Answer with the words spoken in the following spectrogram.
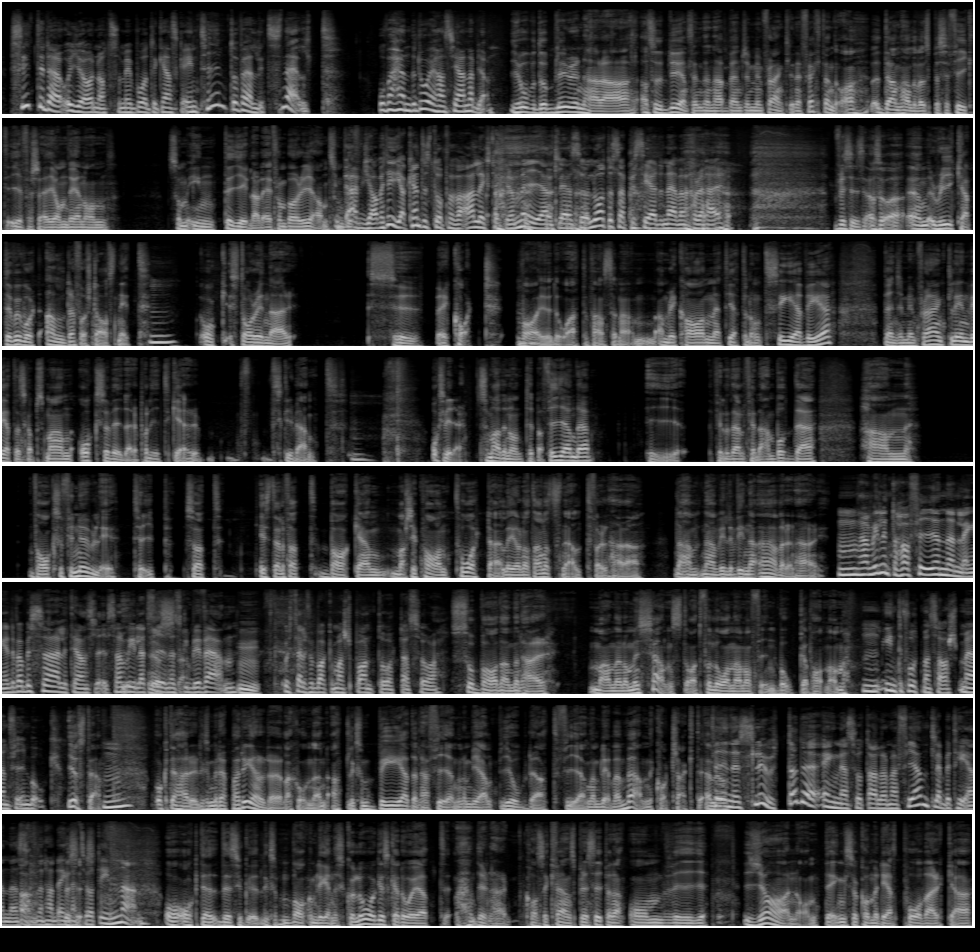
sitter där och gör något som är både ganska intimt och väldigt snällt. Och vad händer då i hans hjärna, Björn? Jo, då blir det den här, alltså det blir egentligen den här Benjamin Franklin-effekten då. Den handlar väl specifikt i och för sig om det är någon som inte gillar dig från början. Jag, vet inte, jag kan inte stå för vad Alex tycker om mig egentligen, så låt oss applicera den även på det här. Precis, alltså en recap. Det var vårt allra första avsnitt. Och storyn där, superkort, var ju då att det fanns en amerikan med ett jättelångt CV, Benjamin Franklin, vetenskapsman och så vidare, politiker, skribent och så vidare, som hade någon typ av fiende i Philadelphia där han bodde. Han var också finurlig, typ. Så att istället för att baka en marsipantårta eller göra något annat snällt för den här, när han, när han ville vinna över den här Mm, han ville inte ha fienden längre, det var besvärligt i hans liv. Så han ville att fienden skulle bli vän. Och istället för att baka marsipantårta så, så bad han den här mannen om en tjänst då, att få låna någon fin bok av honom. mm, inte fotmassage, men en fin bok. Just det. Och det här liksom reparerade relationen. Att liksom be den här fienden om hjälp gjorde att fienden blev en vän, kort sagt. Eller, Fienden slutade ägna sig åt alla de här fientliga beteenden som Ja, den hade ägnat precis. sig åt innan. och och det, det liksom bakomliggande psykologiska då är att det är den här konsekvensprincipen att om vi gör någonting så kommer det att påverka,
